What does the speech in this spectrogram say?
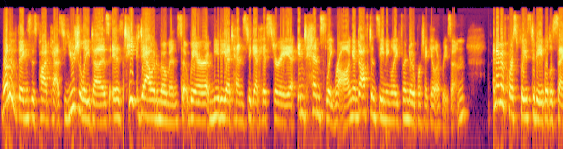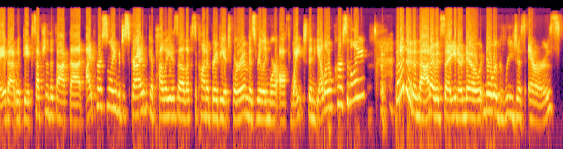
One of the things this podcast usually does is take down moments where media tends to get history intensely wrong and often seemingly for no particular reason. And I'm, of course, pleased to be able to say that, with the exception of the fact that I personally would describe Cappelli's uh, Lexicon Abbreviaturarum as really more off white than yellow, personally. but other than that, I would say, you know, no, no egregious errors.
